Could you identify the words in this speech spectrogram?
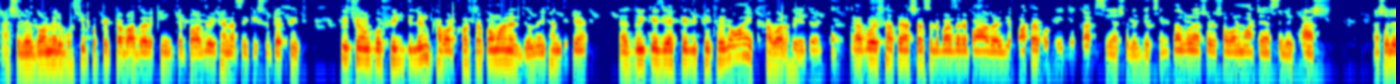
আসলে গমের ভুসি প্রত্যেকটা বাজারে কিনতে পাওয়া যায়। এখানে আছে কিছুটা ফিট কিছু অঙ্ক ফিট দিলেন, খাবার খরচা কমানোর জন্য। এখান থেকে দুই কেজি, এক কেজি ফিট হইলে অনেক খাবার হয়ে যায়। তারপরে সাথে আসে আসলে বাজারে পাওয়া যায় যে পাতাকপি যে কাটছি আসলে দেখছেন। তারপরে আসলে সবার মাঠে আসলে ঘাস। আসলে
